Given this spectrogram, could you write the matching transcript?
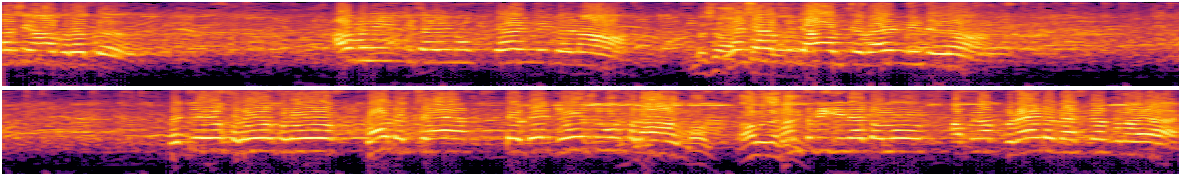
ਨਸ਼ਿਆਂ ਵਿਰੁੱਧ। ਅਮਲੀ ਕਿਸੇ ਨੂੰ ਕਹਿਣ ਨਹੀਂ ਦੇਣਾ। ਨਸ਼ਾ ਪੰਜਾਬ। ਚ ਰਹਿਣ ਨਹੀਂ ਦੇਣਾ। ਬੱਚਿਓ ਸਲੋ ਸਲੋ ਬਹੁਤ ਅੱਛਾ ਹੈ। ਤੁਹਾਡੇ ਜੋਸ਼ ਨੂੰ ਸਲਾਮ। ਆ ਮੰਤਰੀ ਜੀ ਨੇ ਤੁਹਾਨੂੰ ਆਪਣਾ ਬ੍ਰਾਂਡ ਐਂਬੈਸਡਰ ਬਣਾਇਆ ਹੈ।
